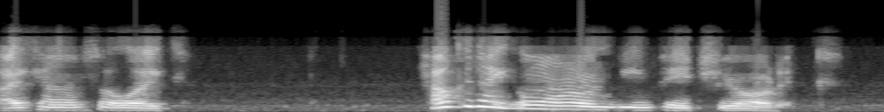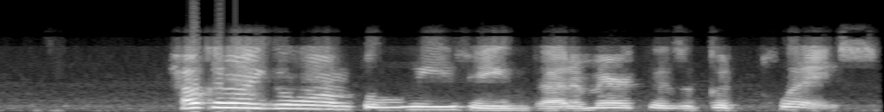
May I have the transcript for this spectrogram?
I kind of felt like, how can I go on being patriotic? How can I go on believing that America is a good place?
